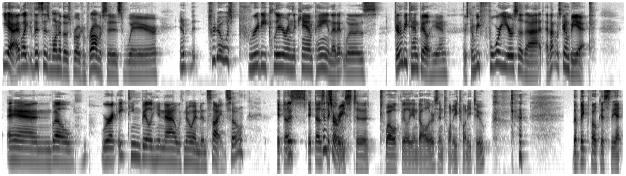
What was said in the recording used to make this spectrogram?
Yeah, and like this is one of those broken promises where you know, Trudeau was pretty clear in the campaign that it was going to be 10 billion. There's going to be four years of that, and that was going to be it. And well, we're at 18 billion now with no end in sight. So it does it does concerns. decrease to 12 billion dollars in 2022. the big focus the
